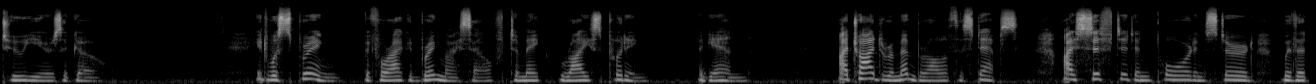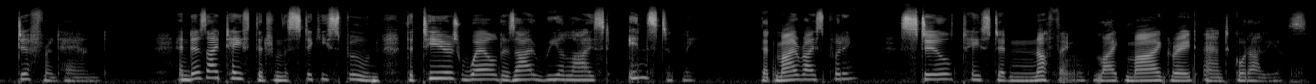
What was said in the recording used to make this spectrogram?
two years ago. It was spring before I could bring myself to make rice pudding again. I tried to remember all of the steps. I sifted and poured and stirred with a different hand. And as I tasted from the sticky spoon, the tears welled as I realized instantly that my rice pudding still tasted nothing like my great Aunt Coralia's.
